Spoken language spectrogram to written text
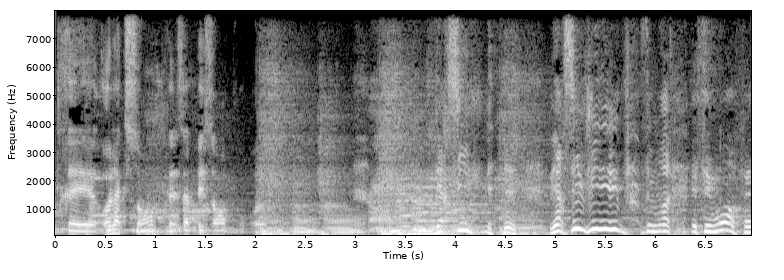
très relaxant, très apaisant pour. Euh, Merci, merci Philippe. Et c'est moi en fait.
